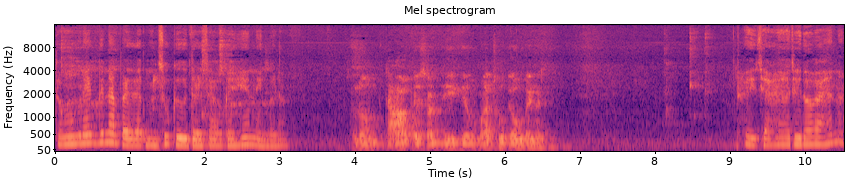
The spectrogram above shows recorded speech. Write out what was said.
તો હમણાં એક દિન ના મને શું સૂકી ઉધરસ આવે કંઈ હે નહીં ગળામાં. ઓલો તાવ કે શરદી કે એવું માથું કે એવું કઈ નથી. થઈ જાય હજી દવા હે ને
